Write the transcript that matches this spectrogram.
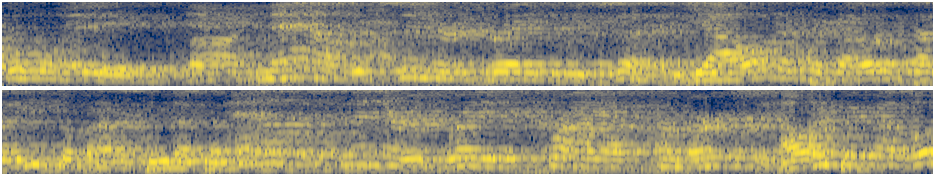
como Él es. And now the sinner is ready to be saved. Y ahora el pecador está listo para recibir al Salvador. Now the sinner is ready to cry out for mercy. Ahora el pecador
